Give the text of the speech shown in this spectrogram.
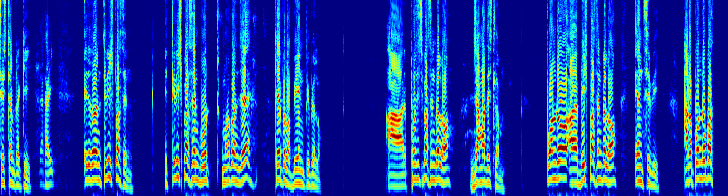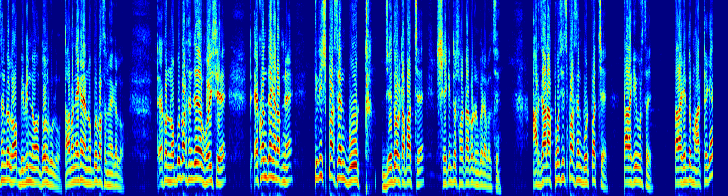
সিস্টেমটা কি? দেখাই। এই যে ধরেন তিরিশ পার্সেন্ট এই তিরিশ পার্সেন্ট ভোট মনে করেন যে কে পেল? বিএনপি পেল। আর পঁচিশ পার্সেন্ট পেল জামাত ইসলাম, পনেরো বিশ পার্সেন্ট পেল এনসিবি আরও পনেরো পার্সেন্ট পেল বিভিন্ন দলগুলো। তার মানে এখানে নব্বই পার্সেন্ট হয়ে গেল। তো এখন নব্বই পার্সেন্ট যে হয়েছে এখন দেখেন আপনি, তিরিশ পার্সেন্ট ভোট যে দলটা পাচ্ছে, সে কিন্তু সরকার গঠন করে বলছে আর যারা পঁচিশ পার্সেন্ট ভোট পাচ্ছে, তারা কী করছে? তারা কিন্তু মাঠ থেকে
